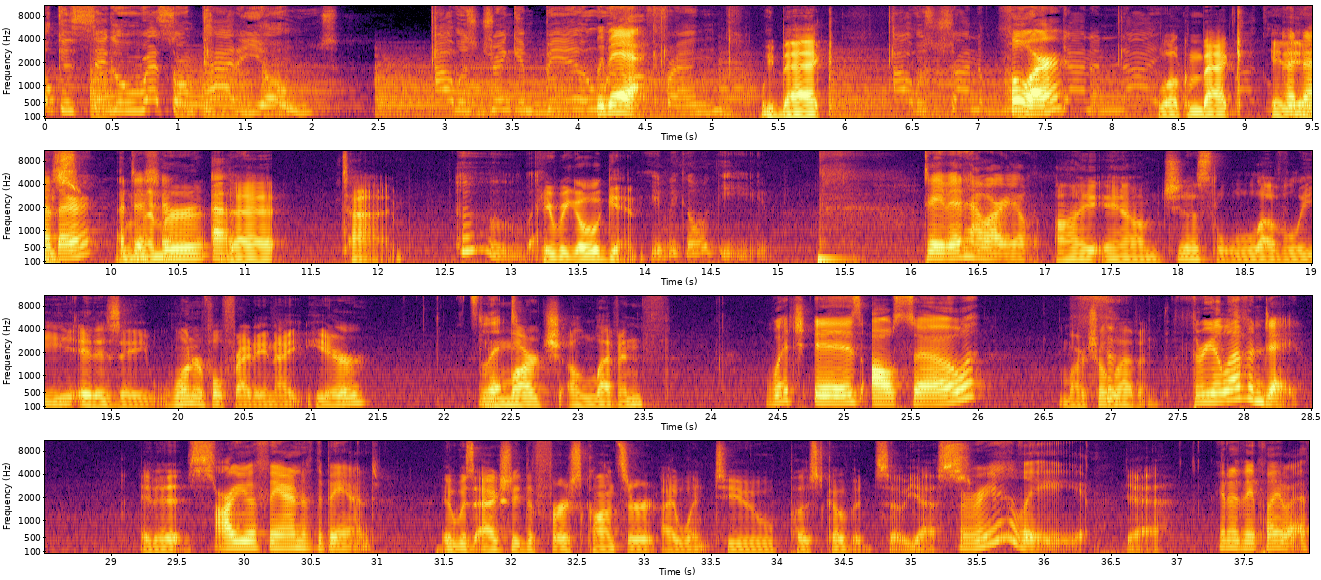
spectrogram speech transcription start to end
Smoking cigarettes on patios. I was drinking beer We with back. my friends. We back. I was trying to For burn down a night. Welcome back. It is Another edition remember of- that time. Ooh, Here we go again. here we go again. David, how are you? I am just lovely. It is a wonderful Friday night here. It's lit. March 11th. Which is also March 11th. 311 Day. It is. Are you a fan of the band? It was actually the first concert I went to post COVID, so yes. Really? Yeah. Who did they play with?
